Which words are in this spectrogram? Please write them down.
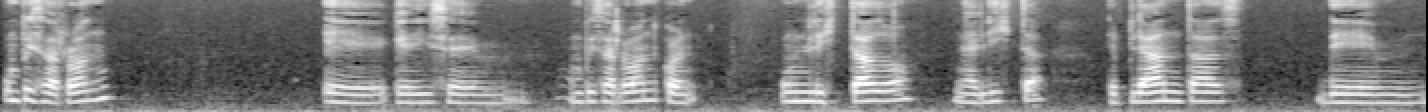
un pizarrón eh, que dice un pizarrón con un listado, una lista de plantas, de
